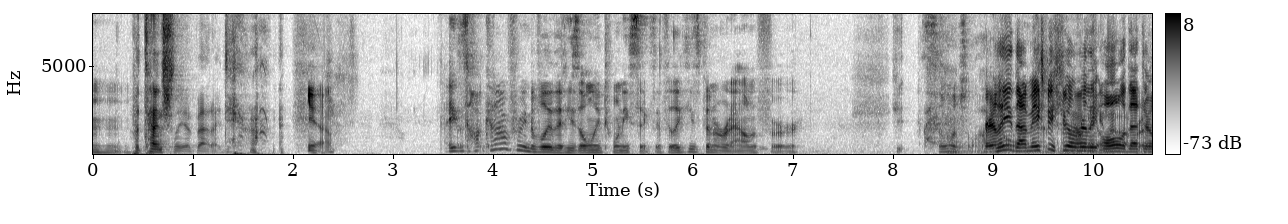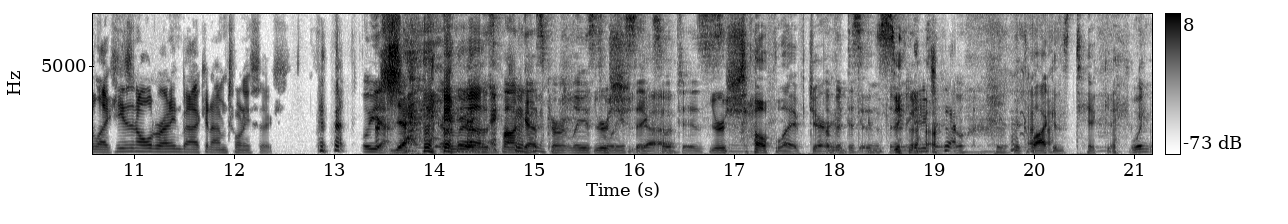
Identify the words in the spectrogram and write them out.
Mm-hmm. potentially a bad idea. yeah. It's kind of hard for me to believe that he's only 26. I feel like he's been around for so much longer. Really, that makes me feel really making that old that they're like he's an old running back and I'm 26. Well, yeah. Yeah. Everybody on this podcast currently is Your 26, yeah. which is Your shelf life, a Jarod. bit is, disconcerting you know, the clock is ticking. When,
